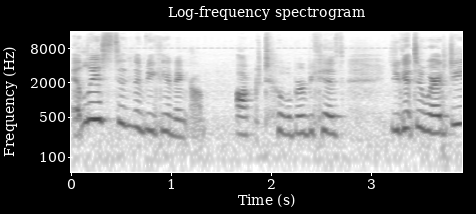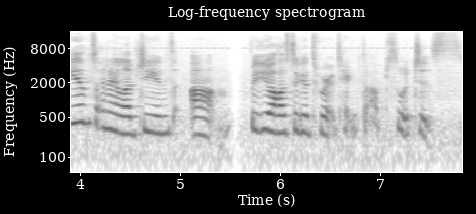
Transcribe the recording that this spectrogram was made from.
at least in the beginning of October, because you get to wear jeans, and I love jeans, um, but you also get to wear tank tops, which is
